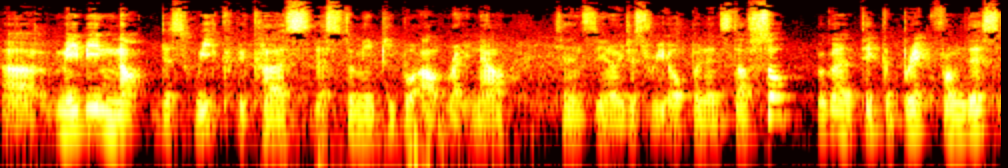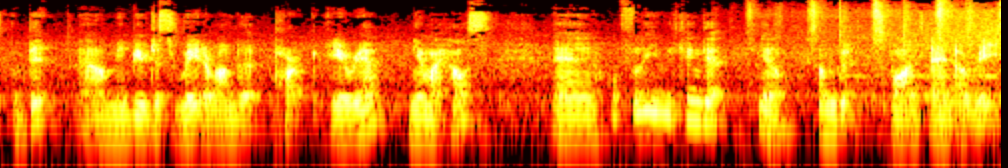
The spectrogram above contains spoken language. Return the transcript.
uh, maybe not this week because there's too many people out right now since you know just reopened and stuff. So we're gonna take a break from this a bit. Uh, maybe we'll just raid around the park area near my house, and hopefully we can get you know some good spawns and a raid.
